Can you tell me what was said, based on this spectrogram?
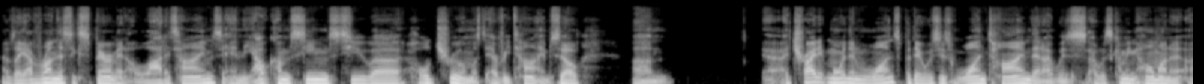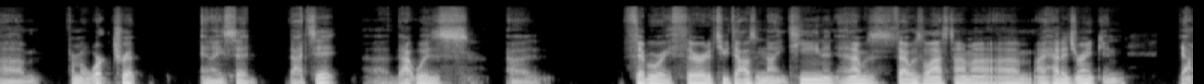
I was like, I've run this experiment a lot of times, and the outcome seems to uh, hold true almost every time. So, um, I tried it more than once, but there was just one time that I was I was coming home on a um, from a work trip, and I said, "That's it. uh, that was uh, February 3rd of 2019. And, and that was, that was the last time I, um, I had a drink. And yeah.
